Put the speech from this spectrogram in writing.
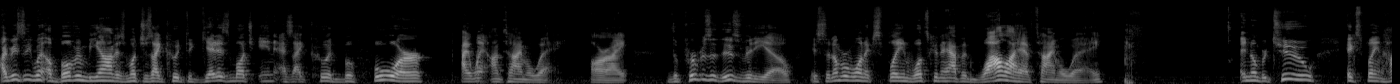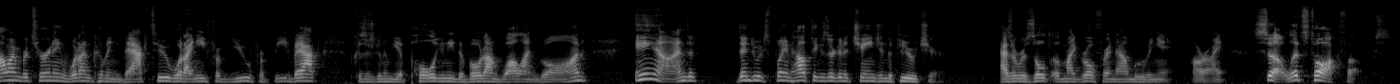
I basically went above and beyond as much as I could to get as much in as I could before I went on time away. All right. The purpose of this video is to number one, explain what's going to happen while I have time away. And number two, explain how I'm returning, what I'm coming back to, what I need from you for feedback, because there's going to be a poll you need to vote on while I'm gone. And then to explain how things are going to change in the future as a result of my girlfriend now moving in. All right. So let's talk, folks.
